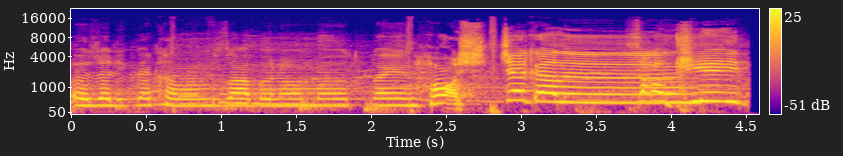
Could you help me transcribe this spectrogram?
özellikle kanalımıza abone olmayı unutmayın. Hoşçakalın. Sakin.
